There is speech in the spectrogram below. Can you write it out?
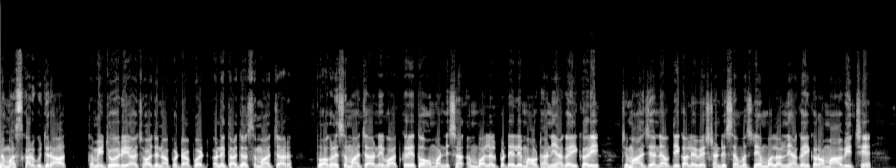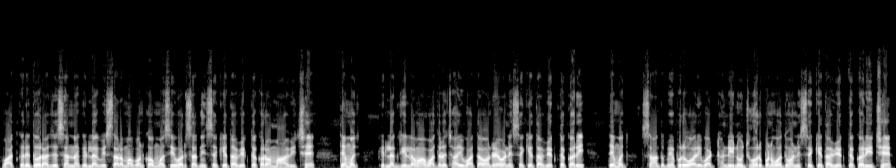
નમસ્કાર ગુજરાત. તમે જોઈ રહ્યા છો આજના ફટાફટ અને તાજા સમાચાર. તો આગળ સમાચારની વાત કરીએ તો હવામાન નિષ્ણાત અંબાલાલ પટેલે માવઠાની આગાહી કરી, જેમાં આજે અને આવતીકાલે વેસ્ટર્ન ડિસ્ટર્બન્સની અંબાલાલની આગાહી કરવામાં આવી છે. વાત કરીએ તો રાજસ્થાનના કેટલાક વિસ્તારોમાં પણ કમોસમી વરસાદની શક્યતા વ્યક્ત કરવામાં આવી છે. તેમજ કેટલાક જિલ્લામાં વાદળછાયું વાતાવરણ રહેવાની શક્યતા વ્યક્ત કરી, તેમજ સાત ફેબ્રુઆરી બાદ ઠંડીનું જોર પણ વધવાની શક્યતા વ્યક્ત કરી છે.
